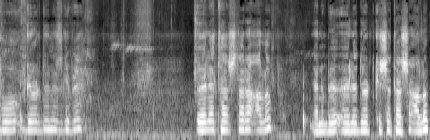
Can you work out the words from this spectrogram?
Bu gördüğünüz gibi öyle taşları alıp yani böyle öyle dört köşe taşı alıp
